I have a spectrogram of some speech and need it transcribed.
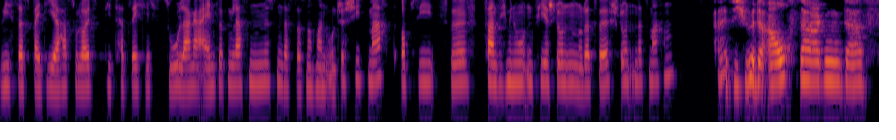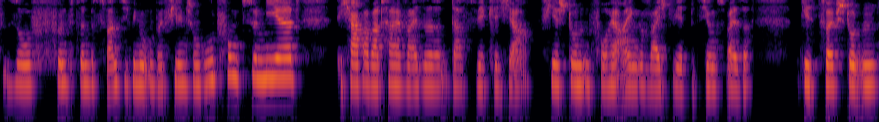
Wie ist das bei dir? Hast du Leute, die tatsächlich so lange einwirken lassen müssen, dass das nochmal einen Unterschied macht, ob sie zwölf, 20 Minuten, vier Stunden oder zwölf Stunden das machen? Also ich würde auch sagen, dass so 15 bis 20 Minuten bei vielen schon gut funktioniert. Ich habe aber teilweise, dass wirklich ja vier Stunden vorher eingeweicht wird, beziehungsweise diese zwölf Stunden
